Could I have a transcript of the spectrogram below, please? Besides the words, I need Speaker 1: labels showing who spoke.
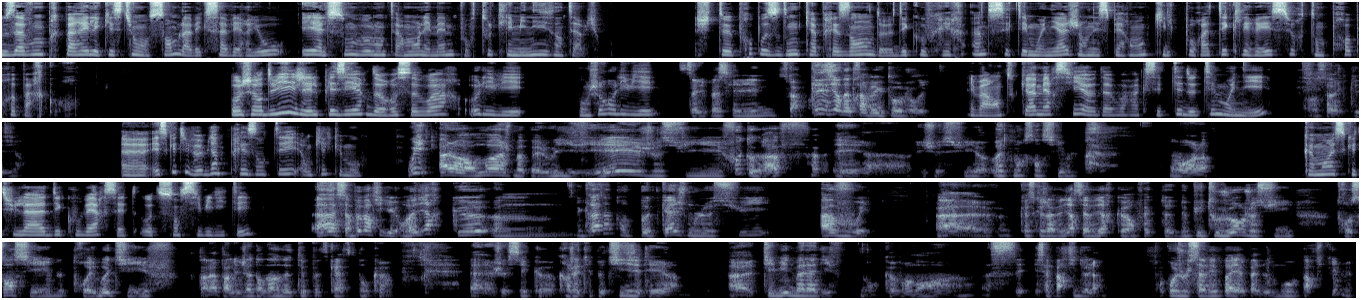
Speaker 1: Nous avons préparé les questions ensemble avec Saverio et elles sont volontairement les mêmes pour toutes les mini-interviews. Je te propose donc à présent de découvrir un de ces témoignages en espérant qu'il pourra t'éclairer sur ton propre parcours. Aujourd'hui, j'ai le plaisir de recevoir Olivier. Bonjour Olivier.
Speaker 2: Salut Pascaline, c'est un plaisir d'être avec toi aujourd'hui.
Speaker 1: Eh ben, en tout cas, merci euh, d'avoir accepté de témoigner.
Speaker 2: Oh, c'est avec plaisir.
Speaker 1: Euh, est-ce que tu veux bien te présenter en quelques mots?
Speaker 2: Oui, alors moi je m'appelle Olivier, je suis photographe et euh, je suis euh, hautement sensible. voilà.
Speaker 1: Comment est-ce que tu l'as découvert, cette haute sensibilité?
Speaker 2: Ah, c'est un peu particulier. On va dire que grâce à ton podcast, je me le suis avoué. Qu'est-ce que ça veut dire? Ça veut dire qu'en fait, depuis toujours, je suis trop sensible, trop émotif, en as parlé déjà dans un de tes podcasts. Donc, euh, euh, je sais que quand j'étais petit, j'étais euh, timide, maladif. Donc, vraiment, c'est parti de là. Après, je le savais pas, il n'y a pas de mot particulier, mais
